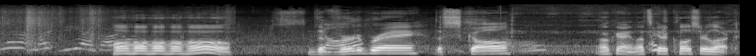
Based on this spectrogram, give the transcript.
Yeah, it might be. I thought Ho ho ho ho ho. The Skull? vertebrae, the skull. Oh. Okay, let's get a closer look.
